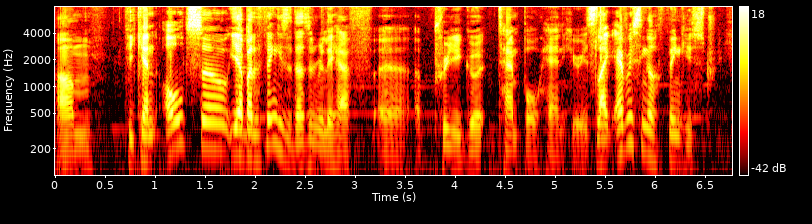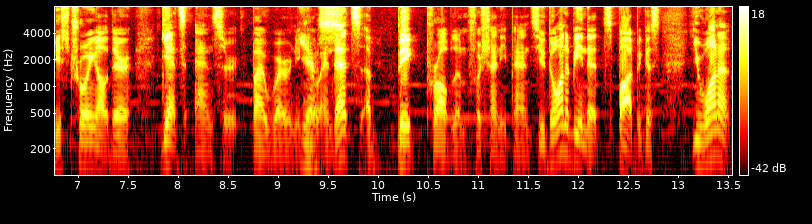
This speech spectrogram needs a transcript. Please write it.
Um, he can also, yeah, but the thing is, it doesn't really have a, a pretty good tempo hand here. It's like every single thing he's tr- he's throwing out there gets answered by Wereneko, Yes. and that's a big problem for Shiny Pants. You don't want to be in that spot because you want to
